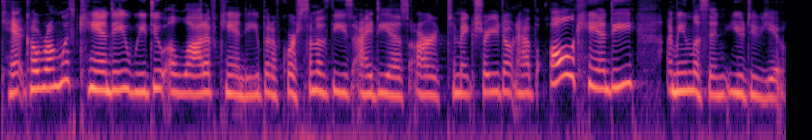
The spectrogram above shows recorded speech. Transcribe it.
Can't go wrong with candy. We do a lot of candy, but of course, some of these ideas are to make sure you don't have all candy. I mean, listen, you do you.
